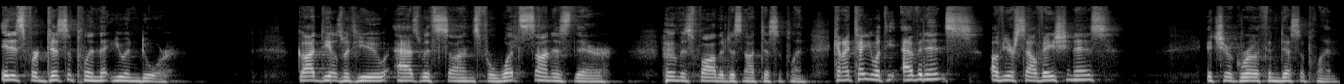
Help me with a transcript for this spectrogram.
It is for discipline that you endure. God deals with you as with sons, for what son is there whom his father does not discipline. Can I tell you what the evidence of your salvation is? It's your growth in discipline.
